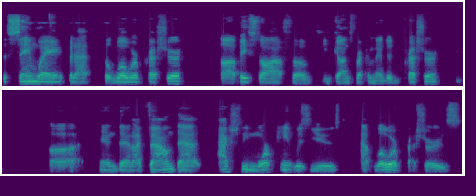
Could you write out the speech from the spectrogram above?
the same way, but at the lower pressure, uh, based off of the gun's recommended pressure. Uh, and then I found that actually more paint was used at lower pressures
